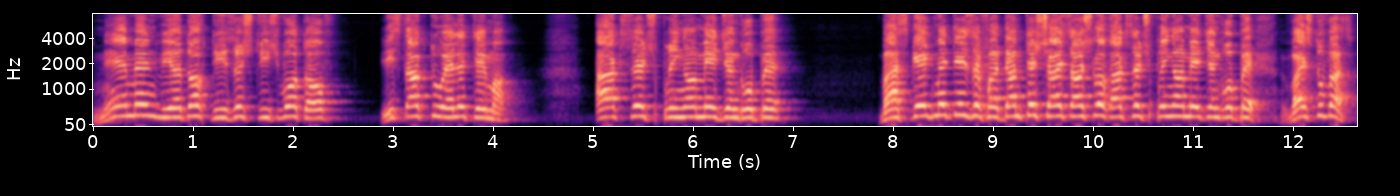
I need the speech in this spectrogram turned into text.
Nehmen wir doch dieses Stichwort auf. Ist aktuelle Thema. Axel Springer Mediengruppe. Was geht mit dieser verdammte Scheiß Arschloch Axel Springer Mediengruppe? Weißt du was?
